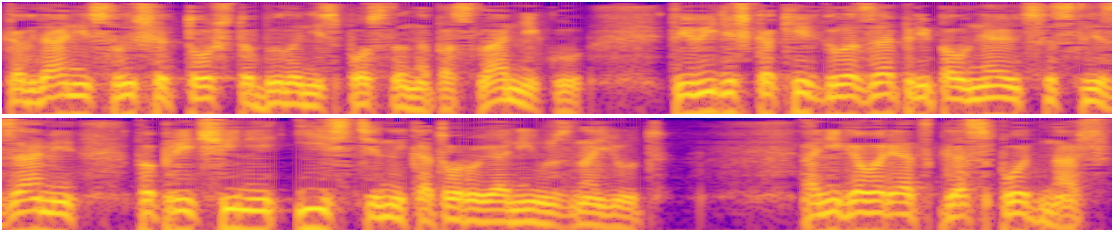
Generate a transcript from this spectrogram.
Когда они слышат то, что было неспослано посланнику, ты видишь, как их глаза переполняются слезами по причине истины, которую они узнают. Они говорят, «Господь наш,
